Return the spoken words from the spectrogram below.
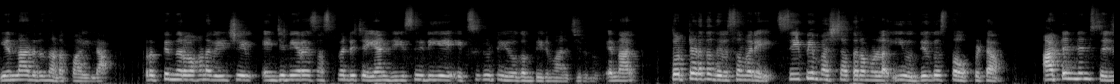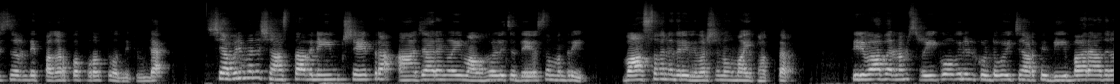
എന്നാൽ ഇത് നടപ്പായില്ല. കൃത്യനിർവഹണ വീഴ്ചയിൽ എഞ്ചിനീയറെ സസ്പെൻഡ് ചെയ്യാൻ G C D A executive യോഗം തീരുമാനിച്ചിരുന്നു. എന്നാൽ തൊട്ടടുത്ത ദിവസം വരെ സി പി എം പശ്ചാത്തലമുള്ള ഈ ഉദ്യോഗസ്ഥ ഒപ്പിട്ട അറ്റൻഡൻസ് രജിസ്റ്ററിന്റെ പകർപ്പ് പുറത്തു വന്നിട്ടുണ്ട്. ശബരിമല ശാസ്താവിനെയും ക്ഷേത്ര ആചാരങ്ങളെയും അവഹേളിച്ച ദേവസ്വം മന്ത്രി വാസവനെതിരെ വിമർശനവുമായി ഭക്തർ. തിരുവാഭരണം ശ്രീകോവിലിൽ കൊണ്ടുപോയി ചാർത്തി ദീപാരാധന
